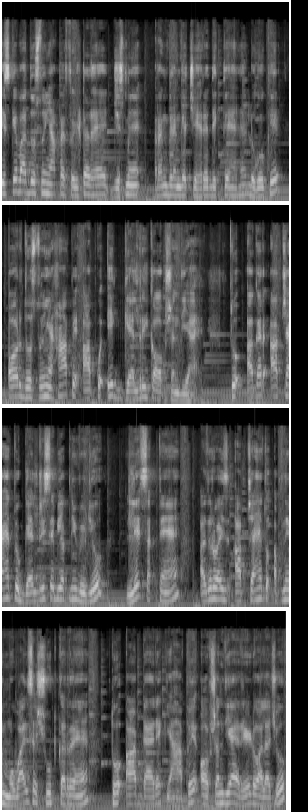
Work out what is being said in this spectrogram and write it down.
इसके बाद दोस्तों यहाँ पे फ़िल्टर है, जिसमें रंग बिरंगे चेहरे दिखते हैं लोगों के। और दोस्तों यहाँ पे आपको एक गैलरी का ऑप्शन दिया है। तो अगर आप चाहें तो गैलरी से भी अपनी वीडियो ले सकते हैं अदरवाइज़ आप चाहें तो अपने मोबाइल से शूट कर रहे हैं तो आप डायरेक्ट यहाँ पे ऑप्शन दिया है रेड वाला जो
